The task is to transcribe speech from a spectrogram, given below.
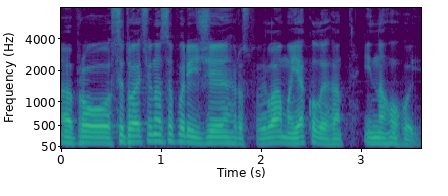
Е, Про ситуацію на Запоріжжі розповіла моя колега Інна Гогой.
